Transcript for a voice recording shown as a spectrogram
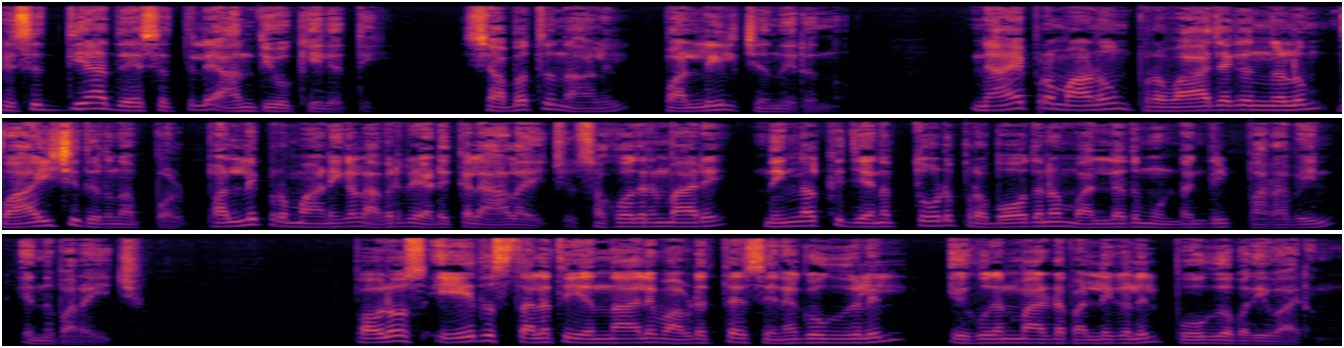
പിസിദ്ധ്യാദേശത്തിലെ അന്ത്യോക്കിയിലെത്തി ശബത്ത് നാളിൽ പള്ളിയിൽ ചെന്നിരുന്നു. ന്യായപ്രമാണവും പ്രവാചകങ്ങളും വായിച്ചു തീർന്നപ്പോൾ പള്ളി പ്രമാണികൾ അവരുടെ അടുക്കൽ ആളയച്ചു. സഹോദരന്മാരെ നിങ്ങൾക്ക് ജനത്തോട് പ്രബോധനം വല്ലതും ഉണ്ടെങ്കിൽ പറവീൻ എന്ന് പറയിച്ചു. പൗലോസ് ഏത് സ്ഥലത്ത് ചെന്നാലും അവിടുത്തെ സിനഗോഗുകളിൽ യഹൂദന്മാരുടെ പള്ളികളിൽ പോകുക പതിവായിരുന്നു.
